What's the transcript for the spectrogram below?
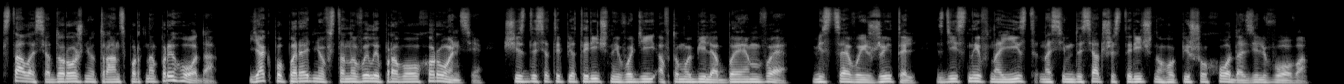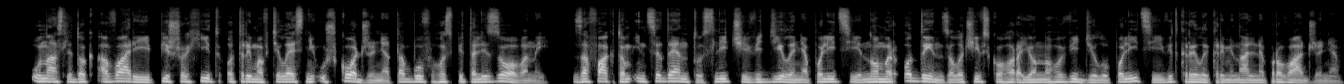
сталася дорожньо-транспортна пригода. Як попередньо встановили правоохоронці, 65-річний водій автомобіля БМВ, місцевий житель, здійснив наїзд на 76-річного пішохода зі Львова. Унаслідок аварії пішохід отримав тілесні ушкодження та був госпіталізований. За фактом інциденту, слідчі відділення поліції номер 1 Золочівського районного відділу поліції відкрили кримінальне провадження.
